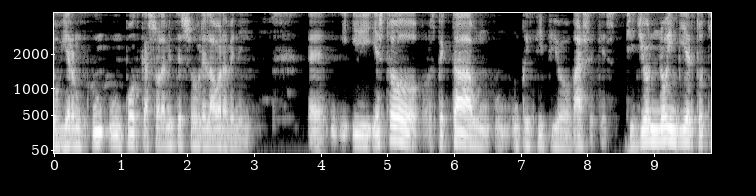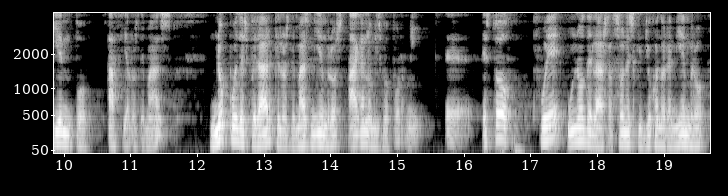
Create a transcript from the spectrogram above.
hubiera un, podcast solamente sobre la hora BNI. Eh, y, esto respecta a un, principio base, que es, si yo no invierto tiempo hacia los demás, no puedo esperar que los demás miembros hagan lo mismo por mí. Eh, esto fue una de las razones que yo cuando era miembro,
